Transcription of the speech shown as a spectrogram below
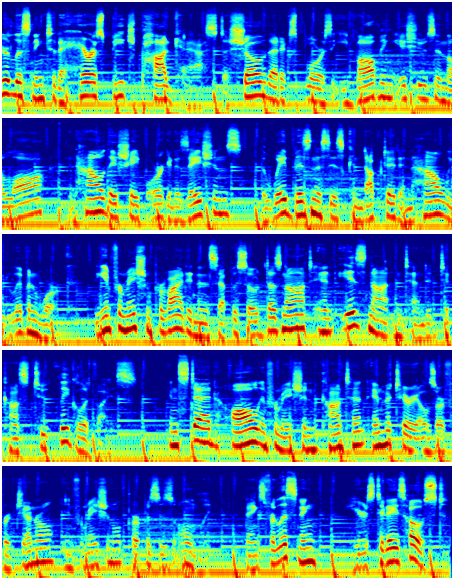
You're listening to the Harris Beach Podcast, a show that explores evolving issues in the law and how they shape organizations, the way business is conducted, and how we live and work. The information provided in this episode does not and is not intended to constitute legal advice. Instead, all information, content, and materials are for general informational purposes only. Thanks for listening. Here's today's host.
